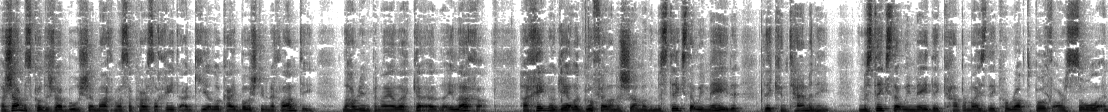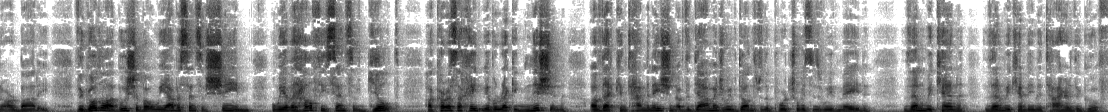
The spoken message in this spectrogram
HaShabbos Kodesh Rabu Shemach Masakar Sachet Ad Ki Elokai Boshti V'nechlamti Laharim Panay Elecha. The mistakes that we made, they contaminate. The mistakes that we made, they compromise, they corrupt both our soul and our body. The Vigodal abusha, but when we have a sense of shame, when we have a healthy sense of guilt, hakaras we have a recognition of that contamination, of the damage we've done through the poor choices we've made. Then we can, then we can be mitahir the guf.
